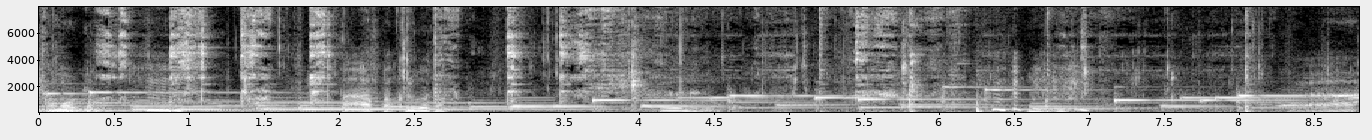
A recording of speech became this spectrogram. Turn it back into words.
다 먹었다. 음. 빡빡 긁어서. 음. 아.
